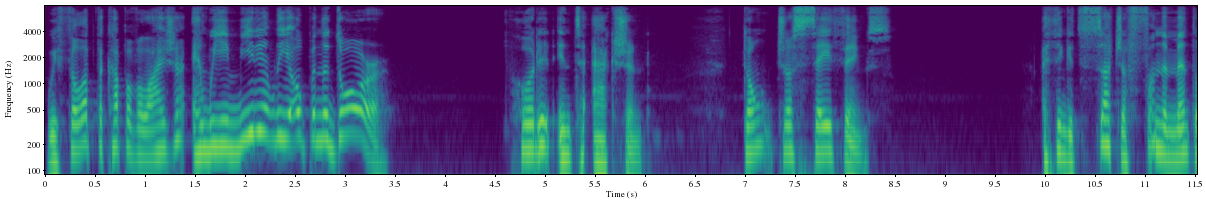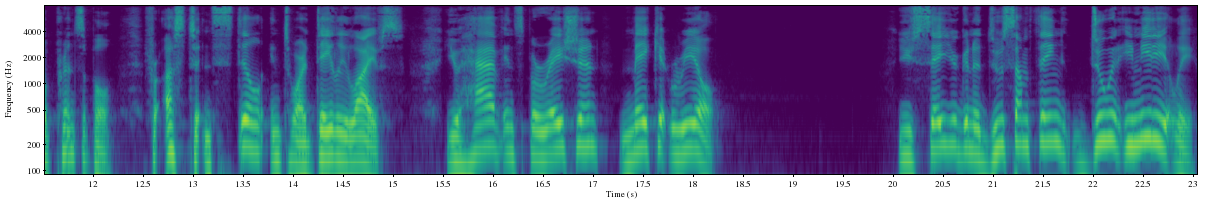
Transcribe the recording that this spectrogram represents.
We fill up the cup of Elijah and we immediately open the door. Put it into action. Don't just say things. I think it's such a fundamental principle for us to instill into our daily lives. You have inspiration, make it real. You say you're going to do something, do it immediately.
